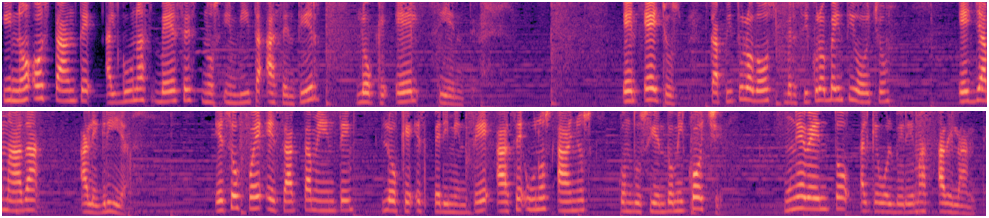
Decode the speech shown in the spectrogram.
Y no obstante, algunas veces nos invita a sentir lo que Él siente. En Hechos capítulo 2 versículo 28 es llamada alegría. Eso fue exactamente lo que experimenté hace unos años conduciendo mi coche, un evento al que volveré más adelante.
